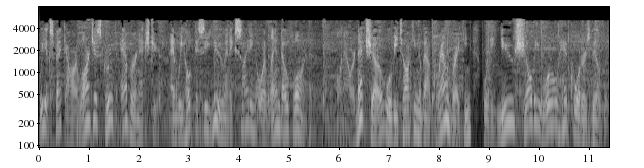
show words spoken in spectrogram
We expect our largest group ever next year, and we hope to see you in exciting Orlando, Florida. On our next show, we'll be talking about groundbreaking for the new Shelby World Headquarters building.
